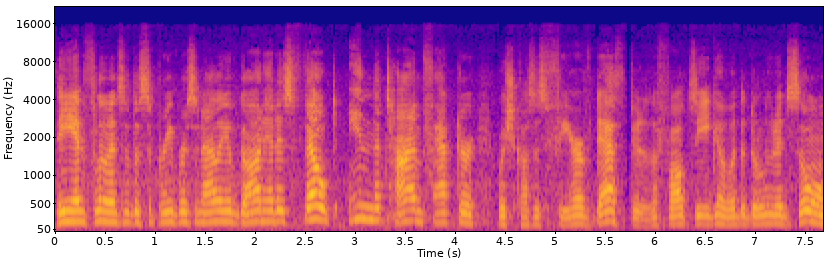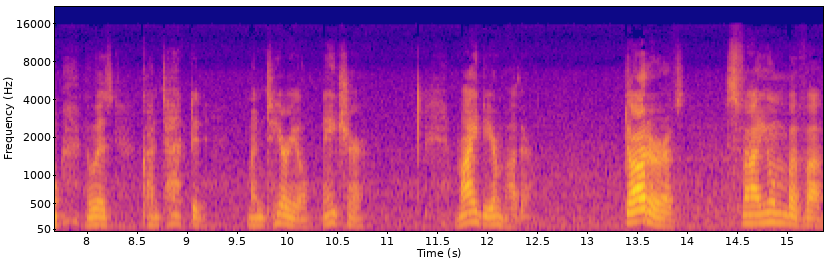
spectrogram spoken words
The influence of the Supreme Personality of Godhead is felt in the time factor, which causes fear of death due to the false ego of the deluded soul who has contacted material nature. My dear mother, daughter of Svayambhuva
